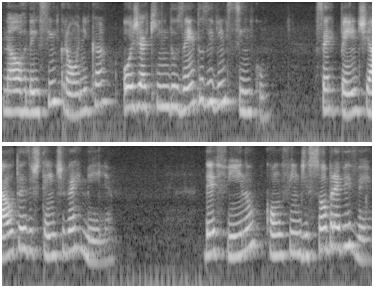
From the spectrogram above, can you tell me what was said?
Na ordem sincrônica, hoje aqui em 225, serpente autoexistente vermelha. Defino com o fim de sobreviver,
